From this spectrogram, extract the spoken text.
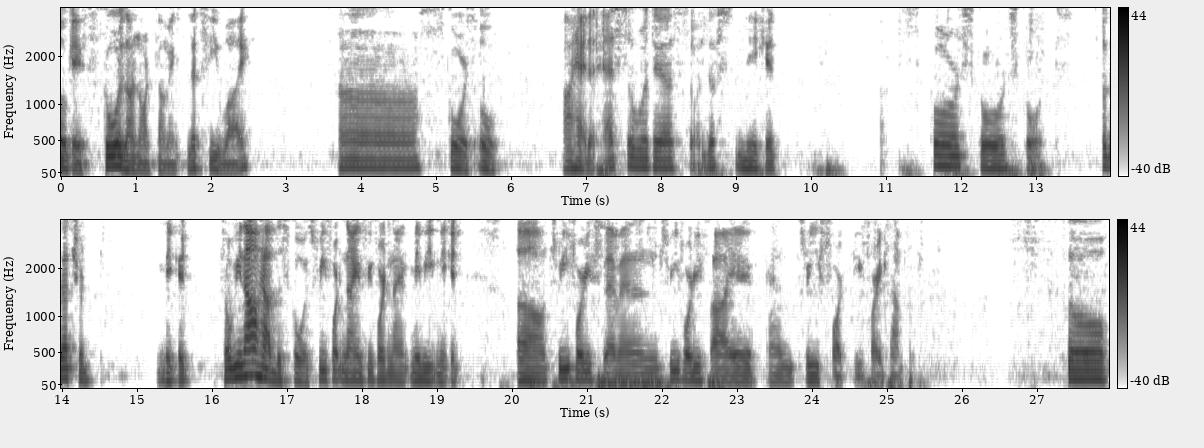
okay, scores are not coming. Let's see why. Uh, scores. Oh, I had an S over there, so I'll just make it score, score, score. So that should make it. So we now have the scores 349, 349, maybe make it uh, 347, 345, and 340, for example. So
